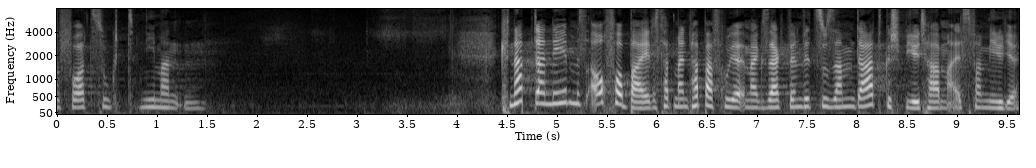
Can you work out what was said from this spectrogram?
bevorzugt niemanden. Knapp daneben ist auch vorbei. Das hat mein Papa früher immer gesagt, wenn wir zusammen Dart gespielt haben als Familie.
